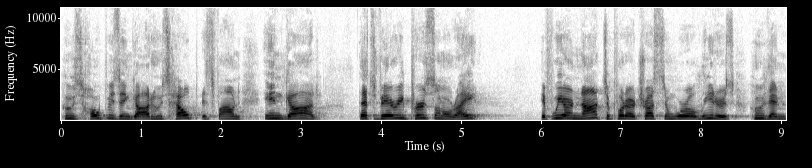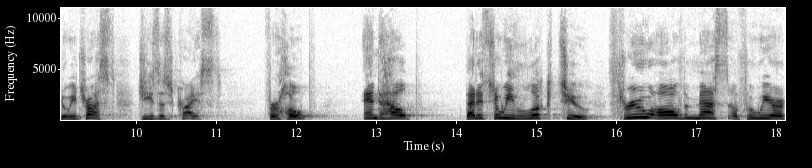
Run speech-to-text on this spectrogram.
whose hope is in God, whose help is found in God. That's very personal, right? If we are not to put our trust in world leaders, who then do we trust? Jesus Christ for hope and help. That is who we look to through all the mess of who we are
